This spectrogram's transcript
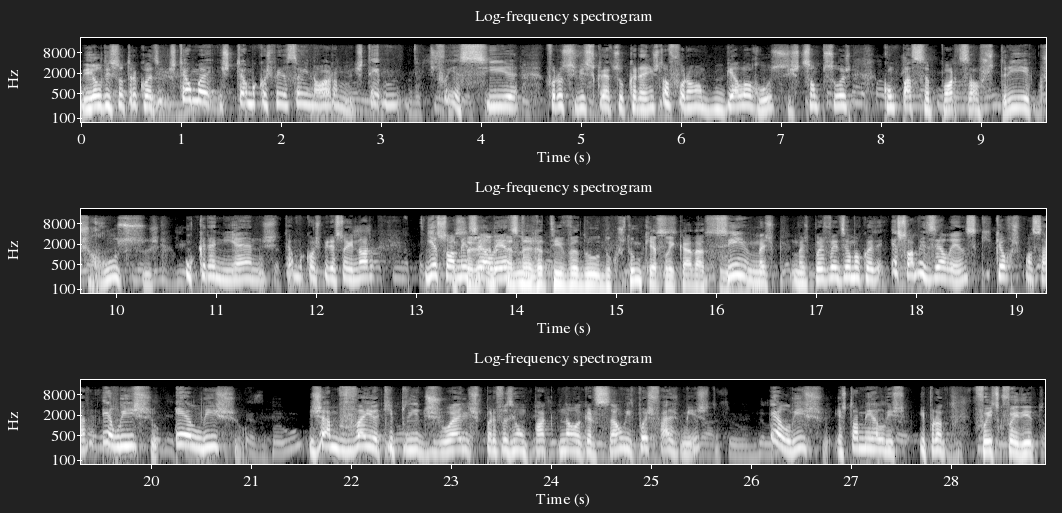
E ele disse outra coisa. Isto é uma, isto é uma conspiração enorme. Isto, é, isto foi a CIA, foram os serviços secretos ucranianos, não foram bielorrussos. Isto são pessoas com passaportes austríacos, russos, ucranianos. É uma conspiração enorme. E é só seja, Zelensky... A narrativa do, do, costume que é aplicada a tudo. Sim, mas, mas depois vou dizer uma coisa. É só Zelensky que é o responsável. É lixo. É lixo. Já me veio aqui pedir de joelhos para fazer um pacto de não agressão e depois faz-me isto. É lixo. Este homem é lixo. E pronto, foi isso que foi dito.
